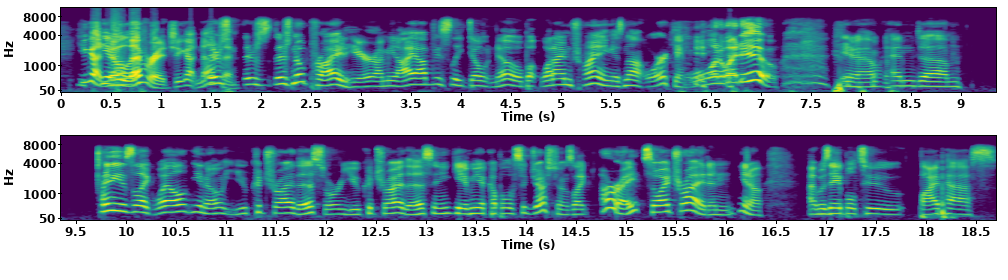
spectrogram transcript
You got you no know, leverage. You got nothing. there's there's there's no pride here. I mean, I obviously don't know, but what I'm trying is not working. Well, what do I do? You know, and um, and he was like, well, you know, you could try this or you could try this, and he gave me a couple of suggestions. Like, all right, so I tried, and you know, I was able to bypass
